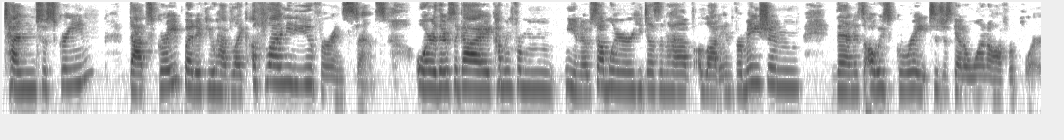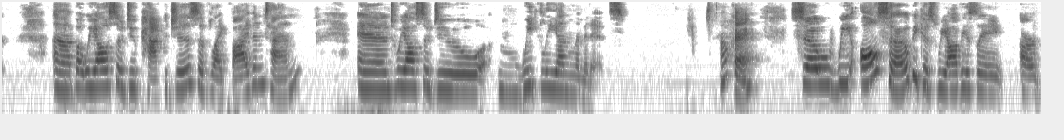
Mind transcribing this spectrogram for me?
tend to screen, that's great. But if you have like a fly me to you, for instance, or there's a guy coming from, you know, somewhere he doesn't have a lot of information, then it's always great to just get a one off report. Uh, but we also do packages of like five and 10. And we also do mm, weekly unlimiteds. Okay. So we also, because we obviously are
